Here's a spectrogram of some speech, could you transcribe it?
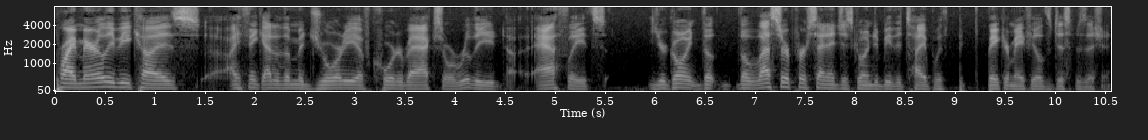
primarily because I think out of the majority of quarterbacks or really uh, athletes, you're going the the lesser percentage is going to be the type with Baker Mayfield's disposition,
